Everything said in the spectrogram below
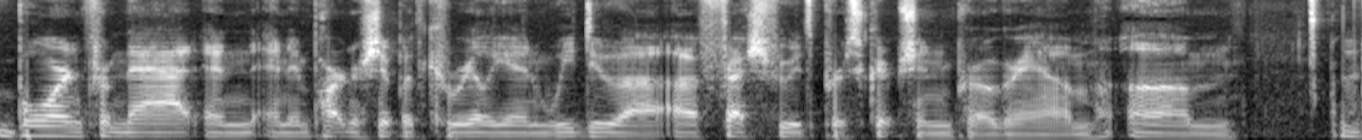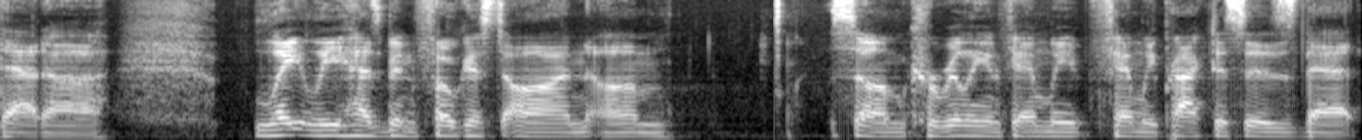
born from that and, and in partnership with Carilion, we do a, a fresh foods prescription program um, that uh, lately has been focused on um, some Carilion family family practices that.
